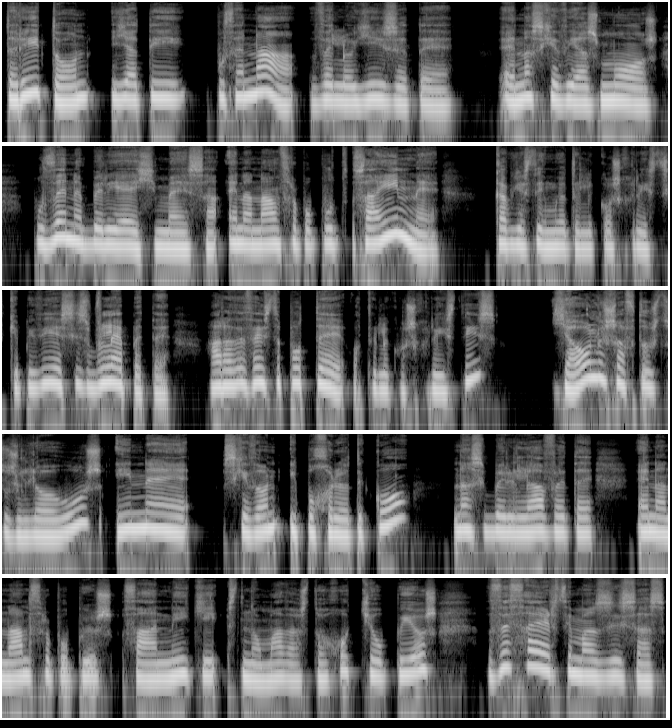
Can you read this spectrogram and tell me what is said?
Τρίτον, γιατί πουθενά δεν λογίζεται ένα σχεδιασμός που δεν εμπεριέχει μέσα έναν άνθρωπο που θα είναι κάποια στιγμή ο τελικός χρήστης. Και επειδή εσείς βλέπετε, άρα δεν θα είστε ποτέ ο τελικός χρήστης, για όλους αυτούς τους λόγους είναι σχεδόν υποχρεωτικό να συμπεριλάβετε έναν άνθρωπο ο οποίος θα ανήκει στην ομάδα στόχο και ο οποίος δεν θα έρθει μαζί σας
